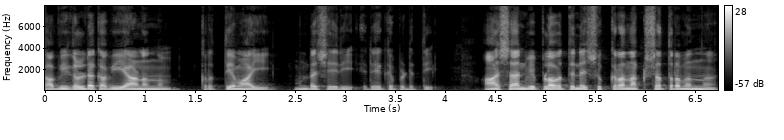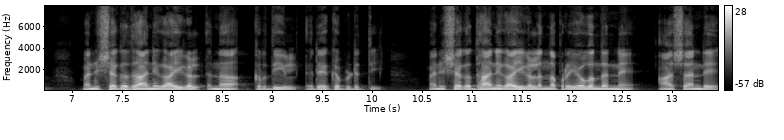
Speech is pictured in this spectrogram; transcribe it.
കവികളുടെ കവിയാണെന്നും കൃത്യമായി മുണ്ടശ്ശേരി രേഖപ്പെടുത്തി. ആശാൻ വിപ്ലവത്തിന്റെ ശുക്രനക്ഷത്രമെന്ന് മനുഷ്യകഥാനുകായികൾ എന്ന കൃതിയിൽ രേഖപ്പെടുത്തി. മനുഷ്യകഥാനുകായികൾ എന്ന പ്രയോഗം തന്നെ ആശാന്റെ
